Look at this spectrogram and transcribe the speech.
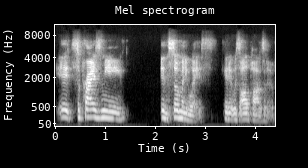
it surprised me in so many ways, and it was all positive.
